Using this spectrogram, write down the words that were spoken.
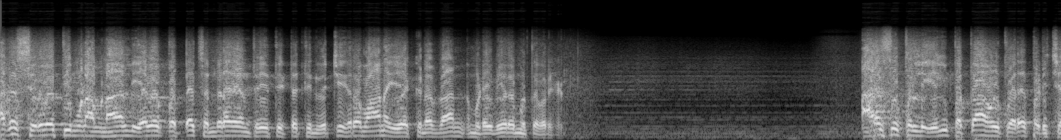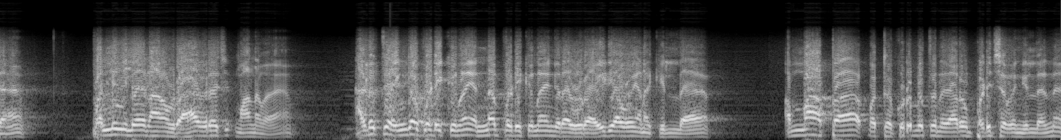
ஆகஸ்ட் இருபத்தி மூணாம் நாள் ஏவப்பட்ட சந்திராயன் த்ரீ திட்டத்தின் வெற்றிகரமான இயக்குனர் தான் நம்முடைய வீரமுத்தவர்கள் அரசு பள்ளியில் பத்தாம் வகுப்பு வரை படித்தேன். பள்ளியில் நான் ஒரு ஆவரேஜ் மாணவன். அடுத்து எங்கே படிக்கணும் என்ன படிக்கணுங்கிற ஒரு ஐடியாவும் எனக்கு இல்லை. அம்மா அப்பா மற்ற குடும்பத்தினர் யாரும் படித்தவங்க இல்லைன்னு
